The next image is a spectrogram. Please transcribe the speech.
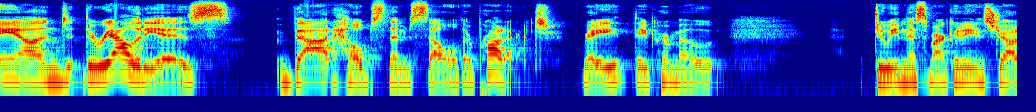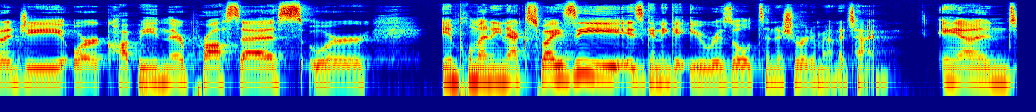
And the reality is that helps them sell their product, right? They promote doing this marketing strategy or copying their process or implementing XYZ is going to get you results in a short amount of time. And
